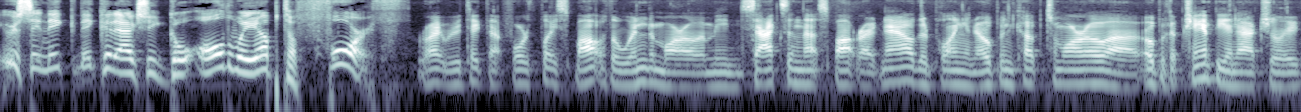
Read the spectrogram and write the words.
you were saying they they could actually go all the way up to fourth. Right, we would take that fourth place spot with a win tomorrow. I mean, Sacs in that spot right now. They're playing an Open Cup tomorrow, uh, Open Cup champion actually.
